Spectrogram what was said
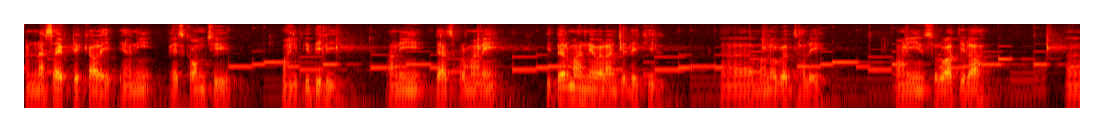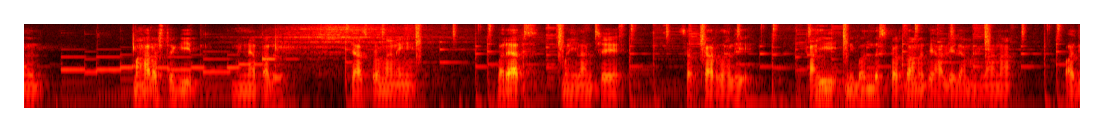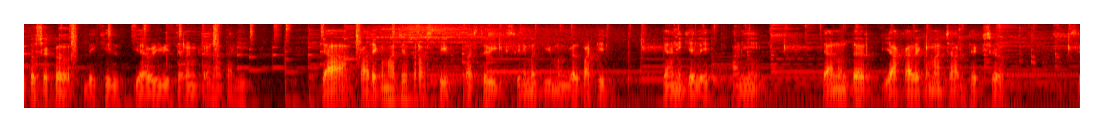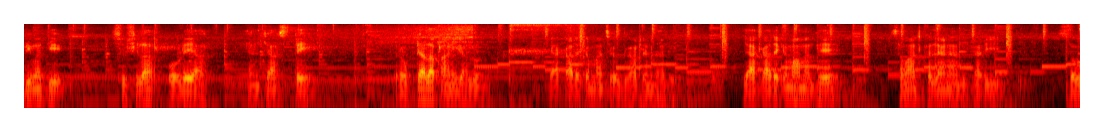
अण्णासाहेब टेकाळे यांनी फेस्कॉमची माहिती दिली आणि त्याचप्रमाणे इतर मान्यवरांचे देखील मनोगत झाले. आणि सुरुवातीला महाराष्ट्र गीत म्हणण्यात आलं. त्याचप्रमाणे बऱ्याच महिलांचे सत्कार झाले. काही निबंध स्पर्धामध्ये आलेल्या महिलांना पारितोषिकं देखील यावेळी वितरण करण्यात आली. या कार्यक्रमाचे प्रास्ति प्रास्ताविक श्रीमती मंगल पाटील यांनी केले आणि त्यानंतर या कार्यक्रमाच्या अध्यक्ष श्रीमती सुशिला ओडेयार यांच्या हस्ते रोपट्याला पाणी घालून या कार्यक्रमाचे उद्घाटन झाले. या कार्यक्रमामध्ये समाज कल्याण अधिकारी सौ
